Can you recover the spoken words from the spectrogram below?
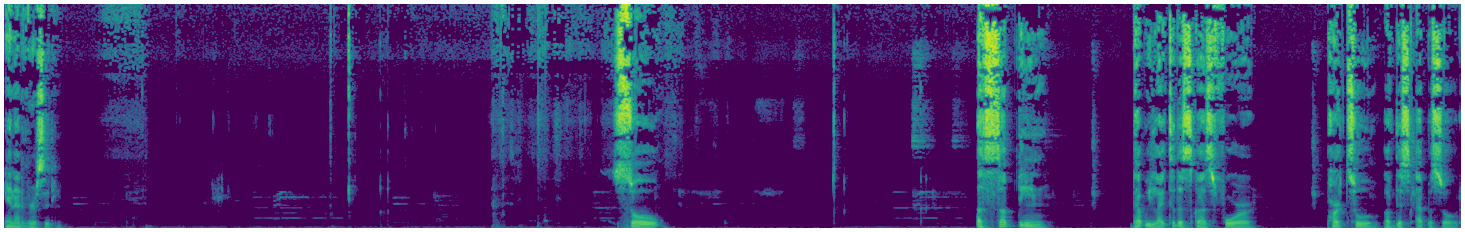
in adversity. So, a sub theme that we like to discuss for part two of this episode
